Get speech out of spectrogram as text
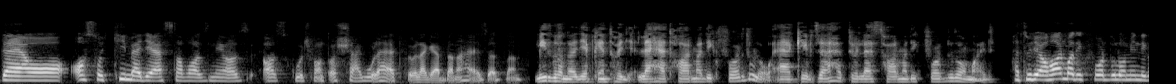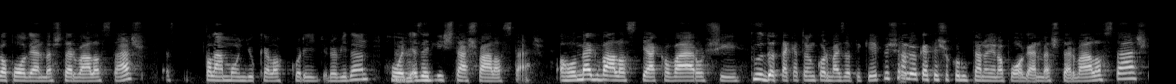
de a, az, hogy ki megy el szavazni, az, az kulcsfontosságú lehet, főleg ebben a helyzetben. Mit gondol egyébként, hogy lehet harmadik forduló? Elképzelhető lesz harmadik forduló majd? Hát ugye a harmadik forduló mindig a polgármester választás, ezt talán mondjuk el akkor így röviden, hogy uh-huh. ez egy listás választás, ahol megválasztják a városi küldötteket, önkormányzati képviselőket, és akkor utána jön a polgármester választás,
